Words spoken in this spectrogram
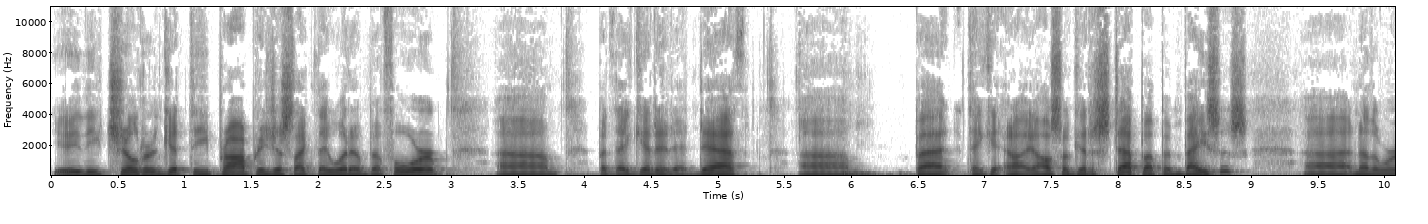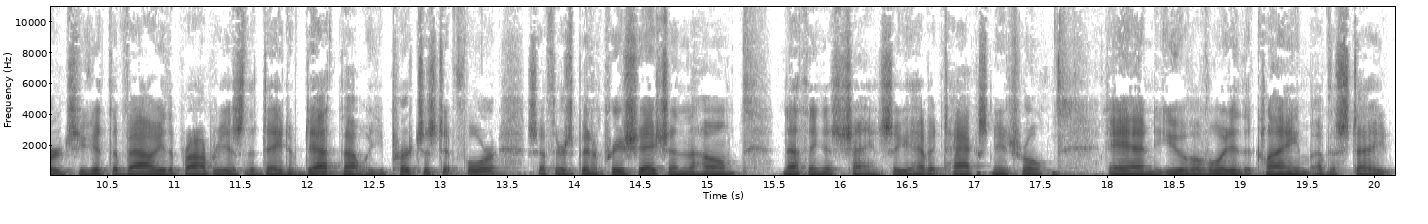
you, the children get the property just like they would have before, um, but they get it at death. Um, but they get, I also get a step up in basis. Uh, in other words, you get the value of the property as the date of death, not what you purchased it for. So if there's been appreciation in the home, nothing has changed. So you have it tax neutral, and you've avoided the claim of the state.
